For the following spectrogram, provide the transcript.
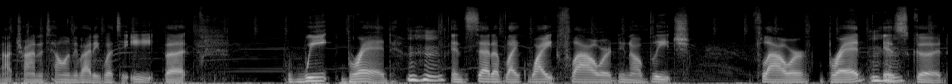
not trying to tell anybody what to eat, but wheat bread instead of like white floured, you know, bleach flour bread is good.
